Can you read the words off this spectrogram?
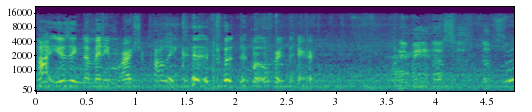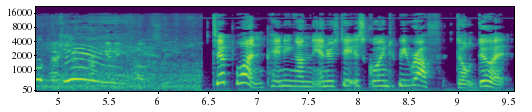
Not using them anymore. I should probably put them over there. What do you mean? That's that's Okay. getting out to sea. Tip one: Painting on the interstate is going to be rough. Don't do it.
